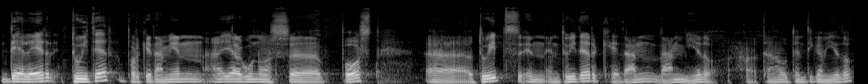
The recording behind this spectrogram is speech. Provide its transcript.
de, leer Twitter, porque también hay algunos uh, posts uh, tweets en, Twitter que dan, dan miedo, dan auténtica miedo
